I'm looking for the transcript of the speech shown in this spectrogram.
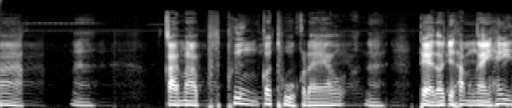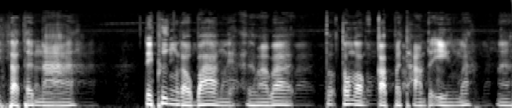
มากนะ การมาพึ่งก็ถูกแล้วนะแต่เราจะทำไงให้ศาสนา ได้พึ่งเราบ้างเนี่ยจะมาว่าต้องลองกลับมาถามตัวเองมะนะ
